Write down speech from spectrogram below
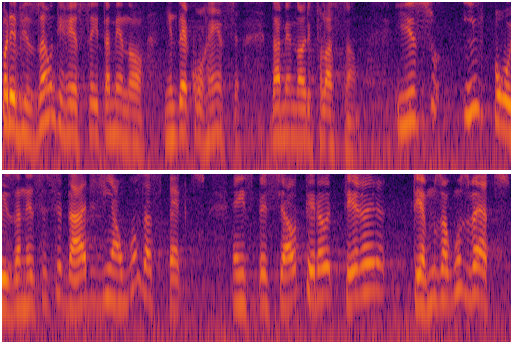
previsão de receita menor em decorrência da menor inflação. Isso impôs a necessidade de, em alguns aspectos, em especial, ter, ter, termos alguns vetos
